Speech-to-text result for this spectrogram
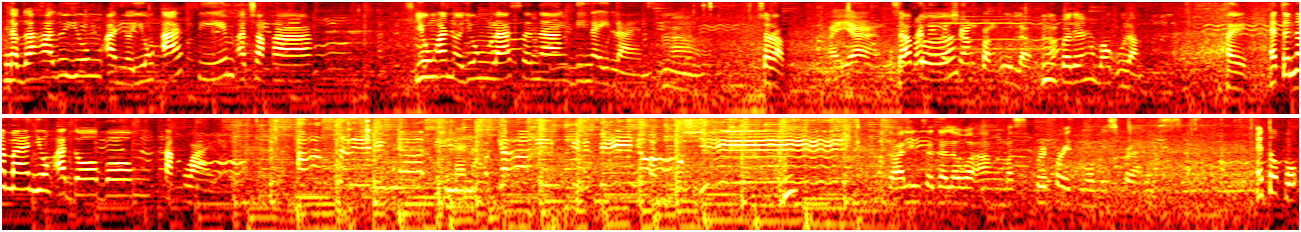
nagahalo yung ano, yung asim at saka yung ano, yung lasa ng dinailan. Mm. Sarap. Ayan. So, Tapos- pwede na siyang pang-ulam. Mm, no? pwede na bang ulam? Okay. Ito naman yung adobong takway. Ang sarili natin, Tingnan na. So, alin sa dalawa ang mas preferred mo, Miss Franz? Ito po.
